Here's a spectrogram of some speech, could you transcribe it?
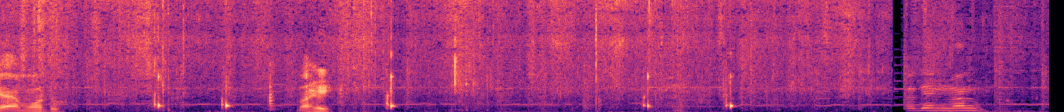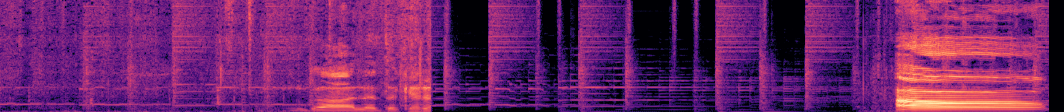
આ મોટું ભાઈ ગાલે તો ખેર આવો.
